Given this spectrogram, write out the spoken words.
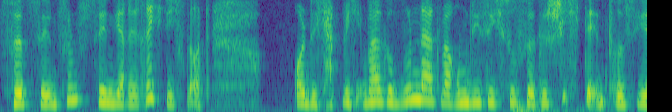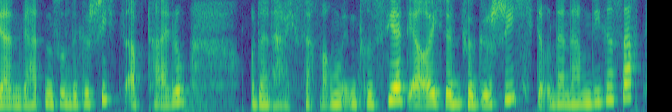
14, 15 Jahre richtig flott. Und ich habe mich immer gewundert, warum die sich so für Geschichte interessieren. Wir hatten so eine Geschichtsabteilung und dann habe ich gesagt, warum interessiert ihr euch denn für Geschichte? Und dann haben die gesagt,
